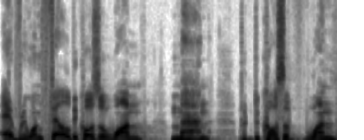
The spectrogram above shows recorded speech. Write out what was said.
everyone fell because of one man, but because of one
